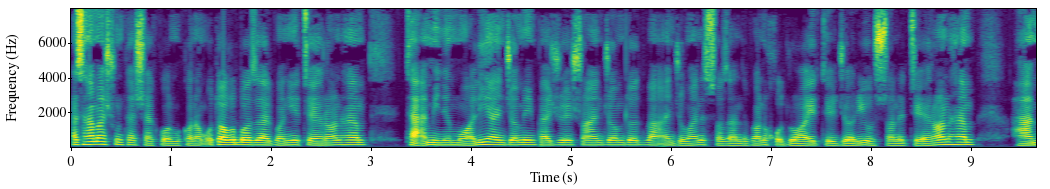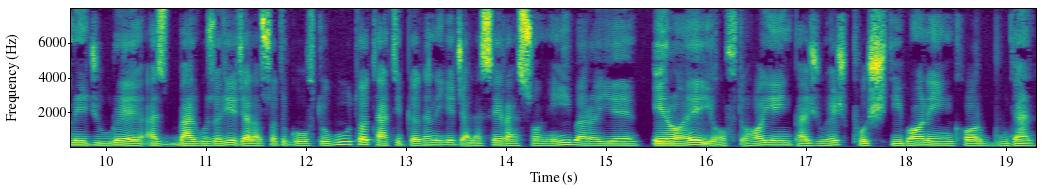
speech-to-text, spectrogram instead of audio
از همشون تشکر می‌کنم. اتاق بازرگانی تهران هم تأمین مالی انجام این پژوهش رو انجام داد و انجمن سازندگان خودروهای تجاری استان تهران هم همه جوره از برگزاری جلسات گفتگو تا ترتیب دادن یک جلسه رسانه‌ای برای ارائه یافته های این پژوهش پشتیبان این کار بودن.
